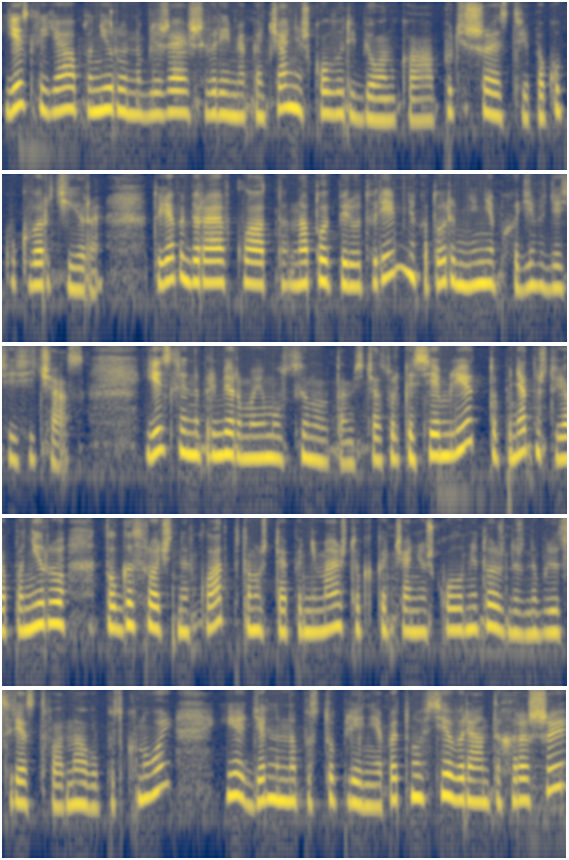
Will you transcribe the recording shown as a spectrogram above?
Если я планирую на ближайшее время окончание школы ребенка, путешествий, покупку квартиры, то я выбираю вклад на тот период времени, который мне необходим здесь и сейчас. Если, например, моему сыну там сейчас только 7 лет, то понятно, что я планирую долгосрочный вклад, потому что я понимаю, что к окончанию школы мне тоже нужны будут средства на выпускной и отдельно на поступление. Поэтому все варианты хороши,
